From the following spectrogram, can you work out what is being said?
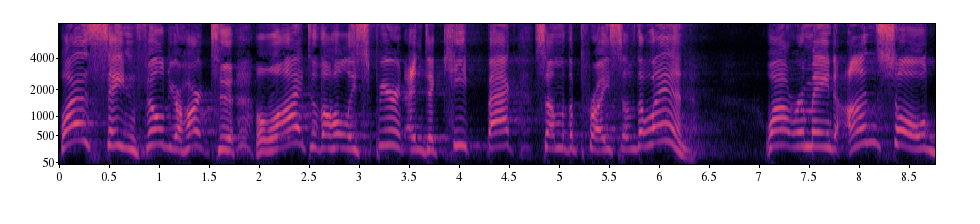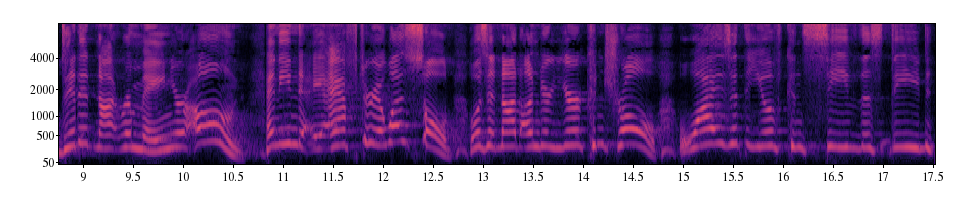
why has Satan filled your heart to lie to the Holy Spirit and to keep back some of the price of the land? While it remained unsold, did it not remain your own? And even after it was sold, was it not under your control? Why is it that you have conceived this deed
